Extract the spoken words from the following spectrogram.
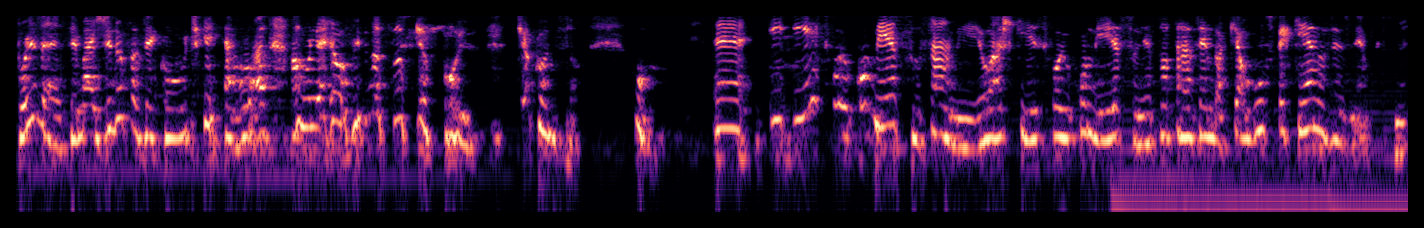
pois é, você imagina fazer coaching ao lado, a mulher ouvindo as suas questões. Tinha condição. Bom, é, e, e, esse foi o começo, sabe? Eu acho que esse foi o começo, eu estou trazendo aqui alguns pequenos exemplos, né?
